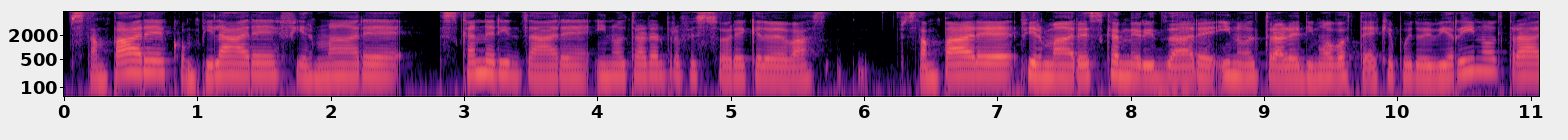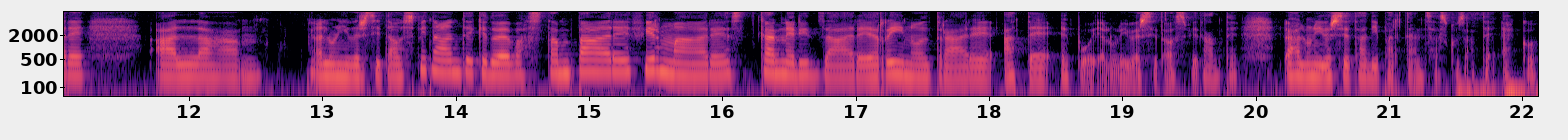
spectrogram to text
stampare, compilare, firmare, scannerizzare, inoltrare al professore che doveva stampare, firmare, scannerizzare, inoltrare di nuovo a te che poi dovevi rinoltrare alla all'università ospitante che doveva stampare, firmare, scannerizzare, rinoltrare a te e poi all'università ospitante, all'università di partenza, scusate, ecco.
